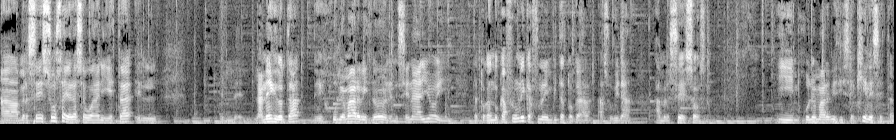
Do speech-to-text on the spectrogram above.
a Mercedes Sosa y Horacio Guaraní. Está el- la anécdota de Julio Marvis ¿no? en el escenario y está tocando Cafrune y Cafrune le invita a tocar, a subir a, a Mercedes Sosa. Y Julio Marvis dice, ¿quién es esta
